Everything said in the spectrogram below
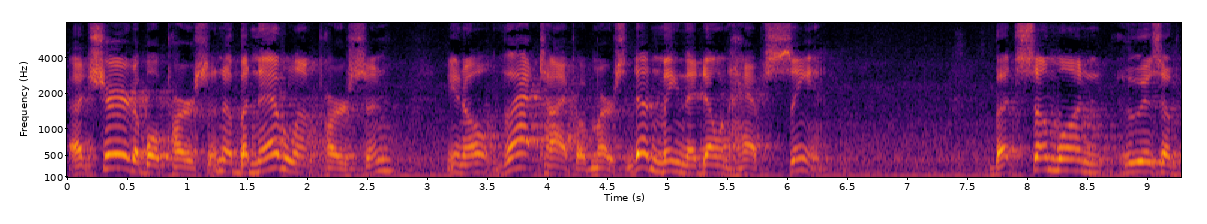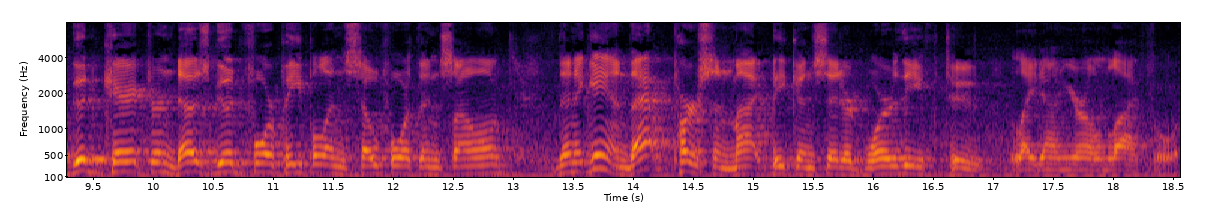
a charitable person, a benevolent person, you know, that type of person. Doesn't mean they don't have sin. But someone who is of good character and does good for people and so forth and so on, then again, that person might be considered worthy to lay down your own life for.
